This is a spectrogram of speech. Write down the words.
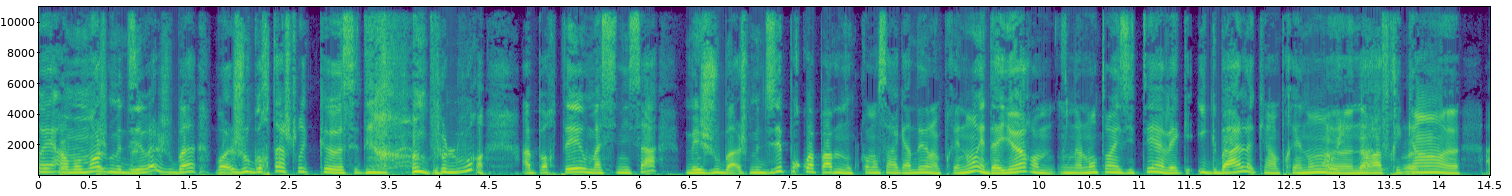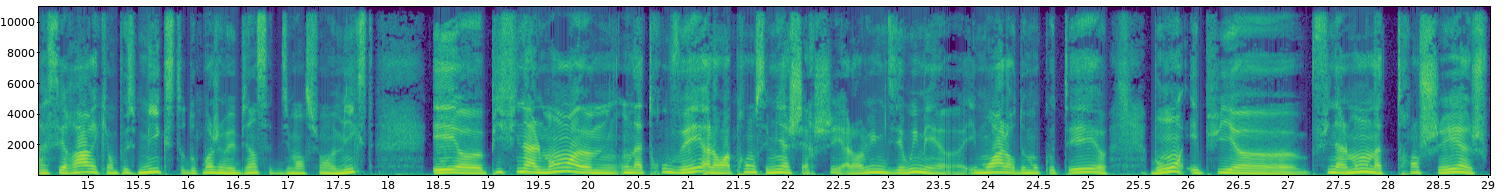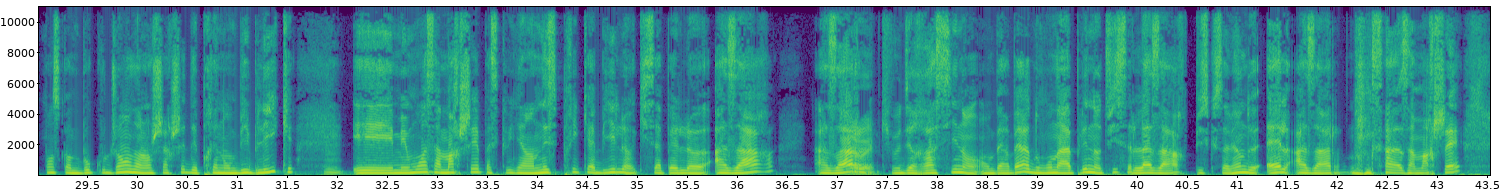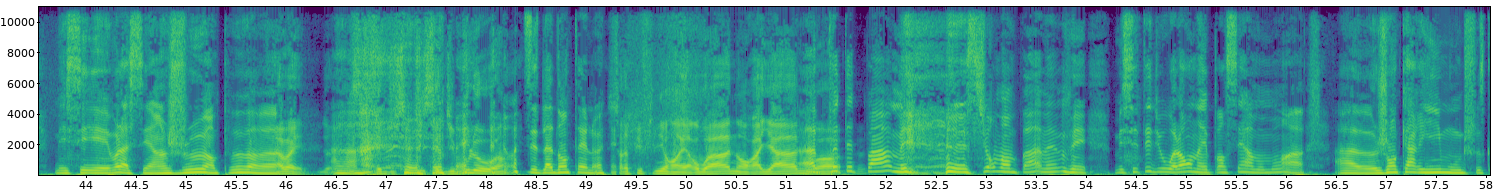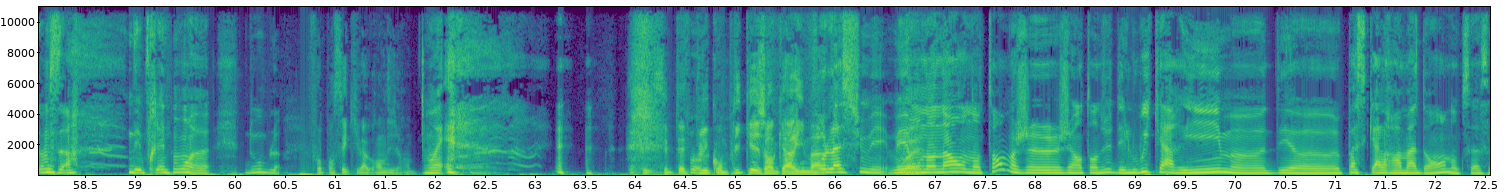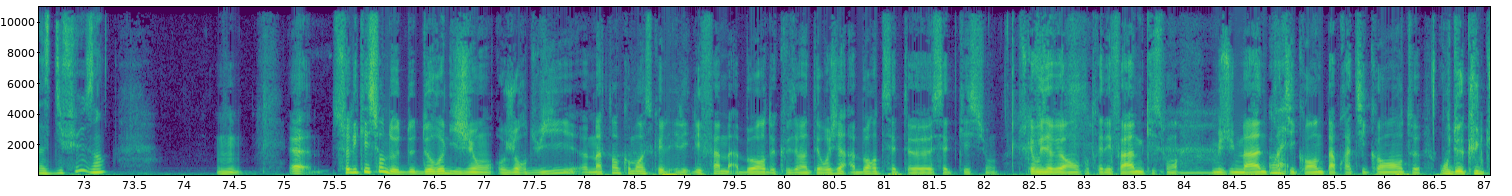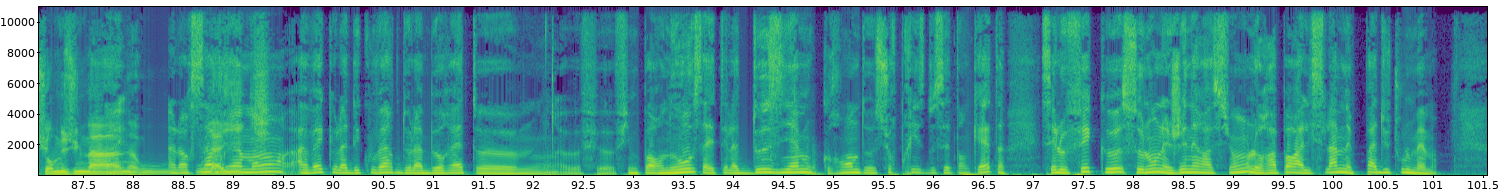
ouais. Un moment, je me disais, ouais, Jouba. Bon, Jugurtha, je trouvais que c'était un peu lourd à porter, ou Massinissa. Mais Jouba, je me disais, pourquoi pas? Donc, je commençais à regarder dans le prénom. Et d'ailleurs, on a longtemps hésité avec Iqbal, qui est un prénom Ah oui, euh, nord-africain euh, assez rare et qui est en plus mixte. Donc, moi, j'aimais bien cette dimension euh, mixte. Et euh, puis finalement, euh, on a trouvé. Alors après, on s'est mis à chercher. Alors lui, il me disait oui, mais euh, et moi alors de mon côté, euh, bon. Et puis euh, finalement, on a tranché. Je pense comme beaucoup de gens, en allant chercher des prénoms bibliques. Hmm. Et mais moi, ça marchait parce qu'il y a un esprit kabyle qui s'appelle euh, Hazar. Hazar, Ah ouais. qui veut dire racine en, en berbère. Donc on a appelé notre fils Lazare puisque ça vient de El Hazar. Donc ça, ça marchait. Mais c'est voilà, c'est un jeu un peu. euh, Ah ouais, Ah. c'est du, boulot. Hein. ouais, c'est de la dentelle. ouais. Ça aurait pu finir en Erwan, en Ryan. Ah, ou peut-être pas, mais sûrement pas même. Mais mais c'était du. Ou alors on avait pensé à un moment à, à euh, Jean Karim ou des choses comme ça, des prénoms euh, doubles. Faut penser qu'il va grandir. hein. Ouais, C'est peut-être plus compliqué, Jean Karim. faut l'assumer. Mais Ouais. on en a, on entend. Moi, j'ai entendu des Louis Karim, euh, des euh, Pascal Ramadan, donc ça, ça se diffuse. Hein. Mhm. Euh, sur les questions de, de, de religion aujourd'hui, euh, maintenant, comment est-ce que les, les femmes abordent, que vous avez interrogées, abordent cette euh, cette question? Parce que vous avez rencontré des femmes qui sont musulmanes, Ouais. pratiquantes, pas pratiquantes, ou de culture musulmane, ou Alors ou ça laïque. vraiment, avec la découverte de la beurette euh, euh, film porno, ça a été la deuxième grande surprise de cette enquête. C'est le fait que selon les générations, le rapport à l'islam n'est pas du tout le même.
